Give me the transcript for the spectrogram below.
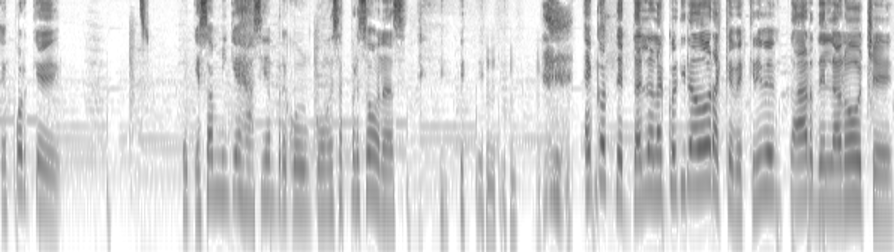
es porque, porque esa es mi queja siempre con, con esas personas, es contestarle a las coordinadoras que me escriben tarde en la noche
